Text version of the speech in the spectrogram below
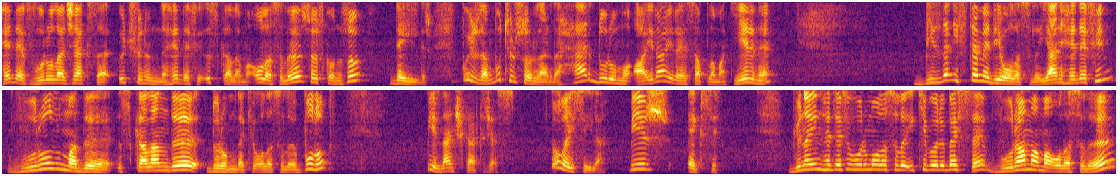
hedef vurulacaksa üçünün de hedefi ıskalama olasılığı söz konusu değildir. Bu yüzden bu tür sorularda her durumu ayrı ayrı hesaplamak yerine bizden istemediği olasılığı yani hedefin vurulmadığı, ıskalandığı durumdaki olasılığı bulup birden çıkartacağız. Dolayısıyla 1 eksi. Günay'ın hedefi vurma olasılığı 2 bölü 5 ise vuramama olasılığı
